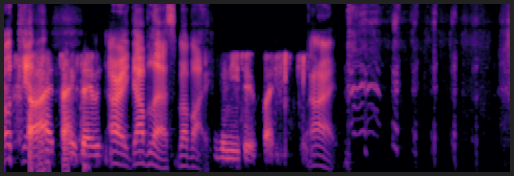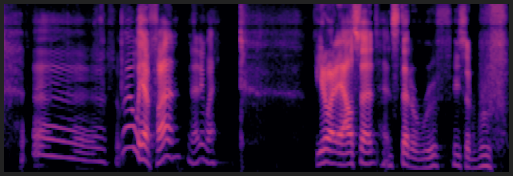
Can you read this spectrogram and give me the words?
Okay. All right. Thanks, David. All right. God bless. Bye bye. And you too. Bye. All right. uh, well, we have fun anyway. You know what Al said instead of Ruth? He said roof.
